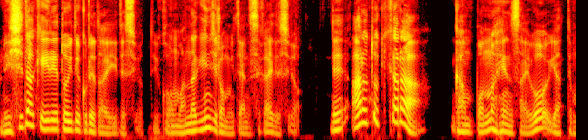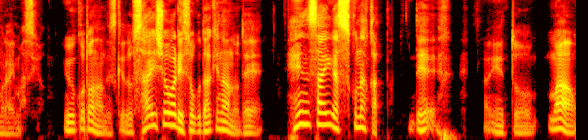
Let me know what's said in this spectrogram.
利子だけ入れといてくれたらいいですよっていう、この万田銀次郎みたいな世界ですよ。で、ある時から元本の返済をやってもらいますよ。いうことなんですけど、最初は利息だけなので、返済が少なかった。で、えっ、ー、と、ま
